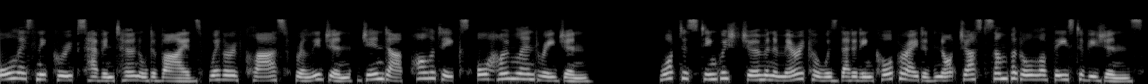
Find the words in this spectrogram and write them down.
All ethnic groups have internal divides, whether of class, religion, gender, politics, or homeland region. What distinguished German America was that it incorporated not just some but all of these divisions.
